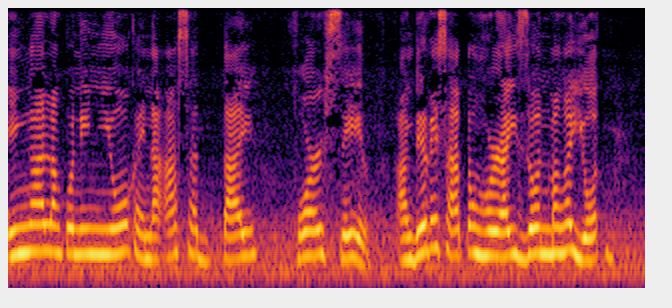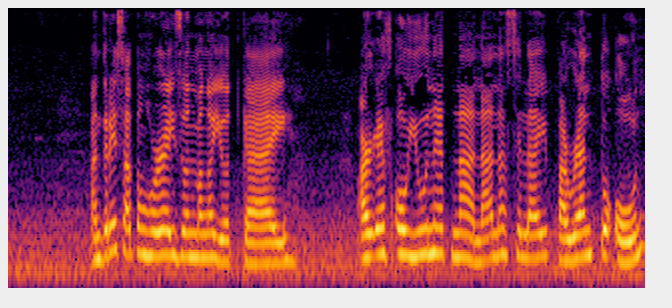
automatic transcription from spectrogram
inga lang ko ninyo kay naasad tay for sale ang diri sa atong Horizon mga yot Andre sa atong horizon mga youth kay RFO unit na nana sila parent to own.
